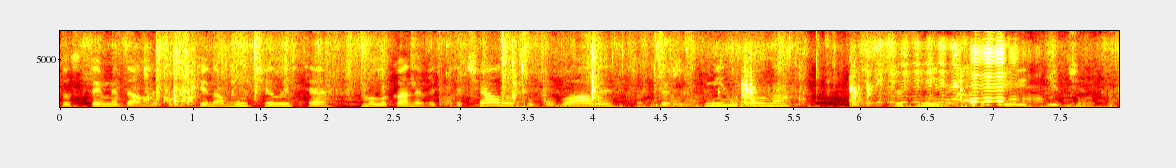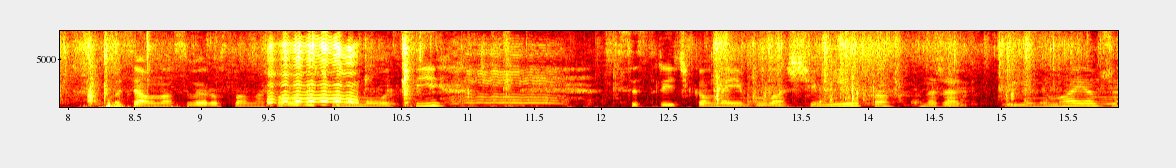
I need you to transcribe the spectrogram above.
То з тими да, ми трошки намучилися, молока не вистачало, купували. Оце жасмінка у нас. Жасміночка, привіт, дівчинка. Оця у нас виросла на коровичому молоці. Сестричка в неї була ще мілка. На жаль, її немає вже.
